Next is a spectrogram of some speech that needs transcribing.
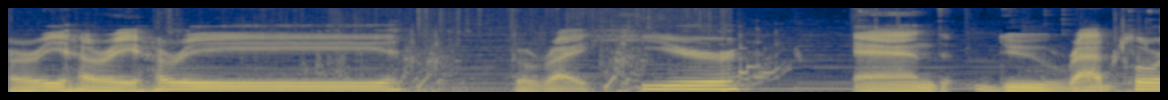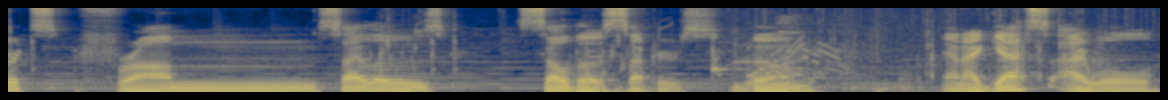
Hurry, hurry, hurry. Go right here and do rad plorts from silos. Sell those suckers. Boom. And I guess I will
